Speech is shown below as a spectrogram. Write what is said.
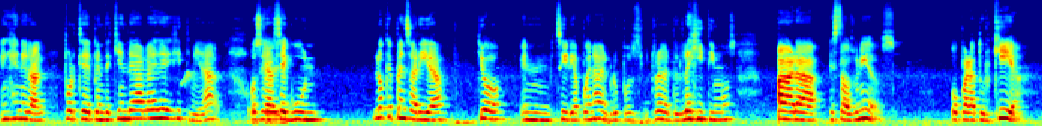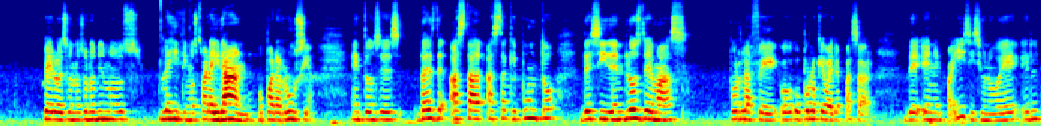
en general porque depende quién le da la legitimidad. O sea, según lo que pensaría yo, en Siria pueden haber grupos rebeldes legítimos para Estados Unidos o para Turquía, pero esos no son los mismos legítimos para Irán o para Rusia. Entonces, desde hasta, hasta qué punto deciden los demás por la fe o, por lo que vaya a pasar de, en el país. Y si uno ve el,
